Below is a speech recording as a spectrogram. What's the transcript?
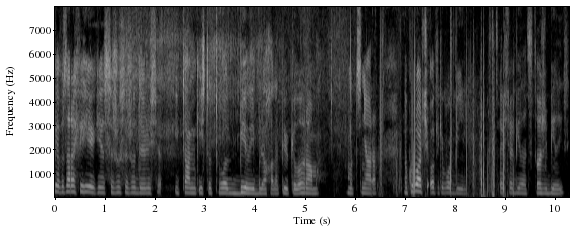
Я б зараз фігію, як я сижу, сижу, дивлюся. І там якийсь тут от білий бляха на пів кілограма. Моцняра. Ну, коротше, отакі во білі. Це все біле, це теж білий.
